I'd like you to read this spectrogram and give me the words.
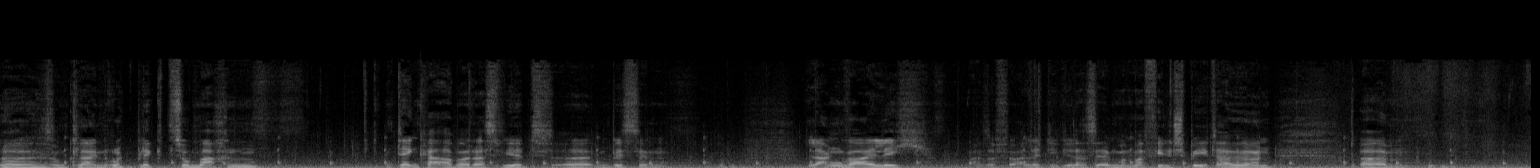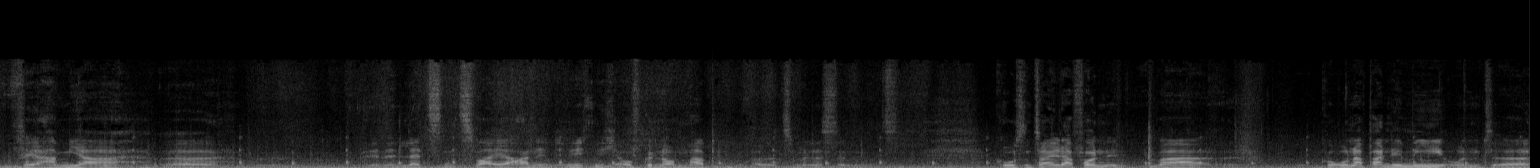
äh, so einen kleinen Rückblick zu machen. Denke aber, das wird äh, ein bisschen langweilig. Also für alle, die das irgendwann mal viel später hören. Ähm, wir haben ja äh, in den letzten zwei Jahren, in denen ich nicht aufgenommen habe, also zumindest einen großen Teil davon, war Corona-Pandemie und äh,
